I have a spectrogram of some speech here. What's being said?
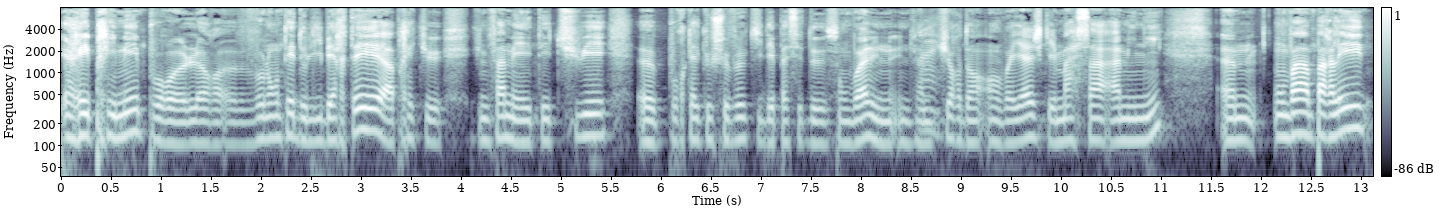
réprimées pour leur volonté de liberté, après qu'une femme ait été tuée pour quelques cheveux qui dépassaient de son voile, une, une femme kurde en, en, voyage, qui est Massa Amini. on va parler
